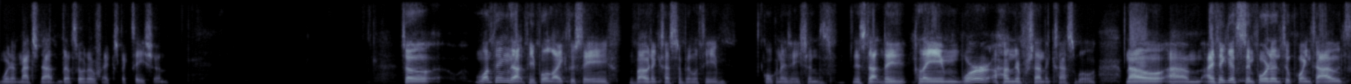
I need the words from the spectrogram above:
wouldn't match that that sort of expectation so one thing that people like to say about accessibility organizations is that they claim we're 100% accessible. Now, um, I think it's important to point out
